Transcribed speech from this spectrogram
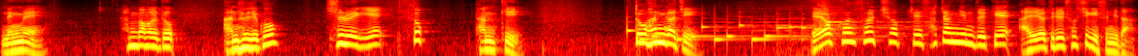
냉매 한 방울도 안 흘리고 실외기에 쏙 담기 또 한 가지 에어컨 설치업체 사장님들께 알려드릴 소식이 있습니다.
